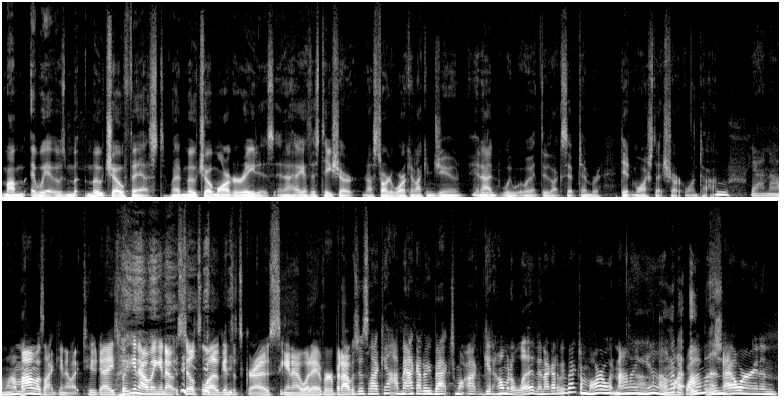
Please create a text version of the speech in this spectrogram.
My it was Mucho Fest. We had Mucho margaritas, and I got this T-shirt, and I started working like in June, and I Mm-hmm. we we went through like September. Didn't wash that shirt one time. Yeah, no, my mom was like, you know, like two days, but you know, I mean, you know, it's still it's Logan's, it's gross, you know, whatever. But I was just like, yeah, I mean, I got to be back tomorrow. I get home at eleven. I got to be back tomorrow at nine a.m. I gotta Like, why am I showering and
